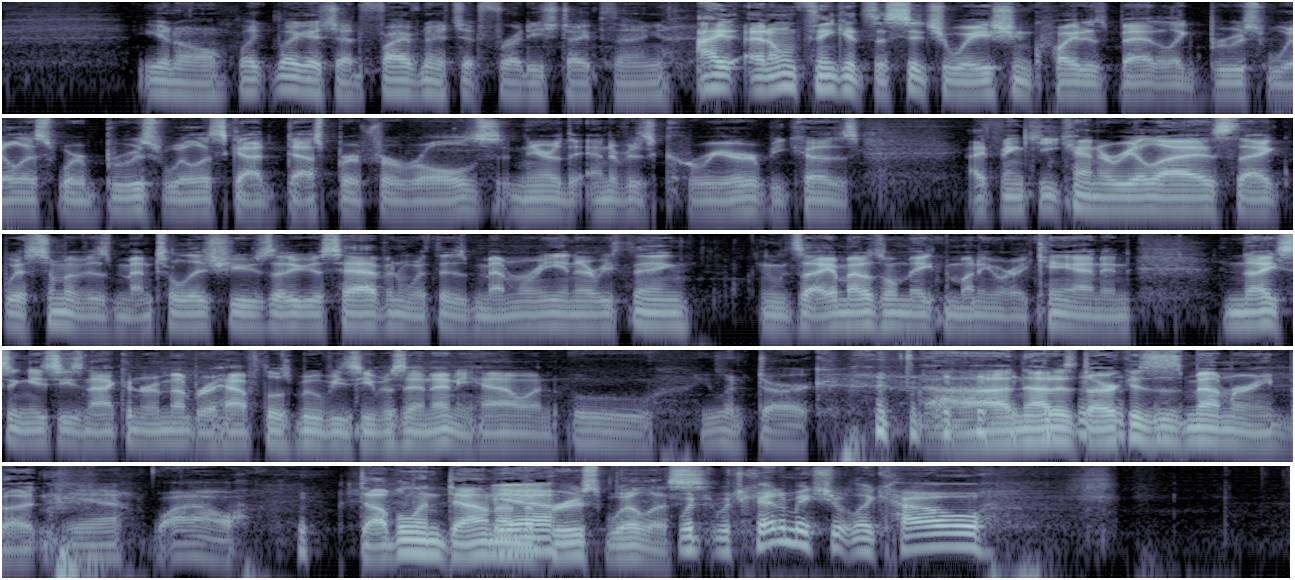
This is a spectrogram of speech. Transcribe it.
you know, like like I said, Five Nights at Freddy's type thing. I, I don't think it's a situation quite as bad like Bruce Willis, where Bruce Willis got desperate for roles near the end of his career because I think he kind of realized, like, with some of his mental issues that he was having with his memory and everything, it's like, I might as well make the money where I can. And nice thing is, he's not going to remember half those movies he was in anyhow. And Ooh, he went dark. uh, not as dark as his memory, but yeah, wow. doubling down on the Bruce Willis. Which which kind of makes you like how.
